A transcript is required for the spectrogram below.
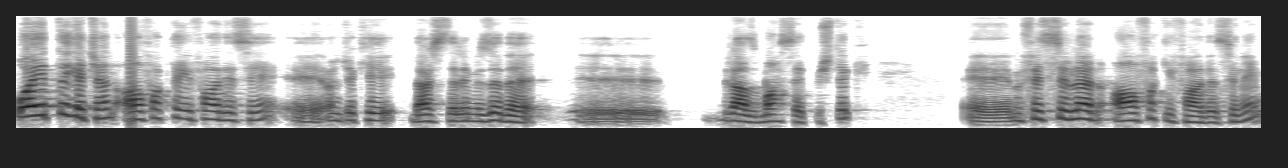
Bu ayette geçen afakta ifadesi e, önceki derslerimizde de e, biraz bahsetmiştik. E, müfessirler afak ifadesini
